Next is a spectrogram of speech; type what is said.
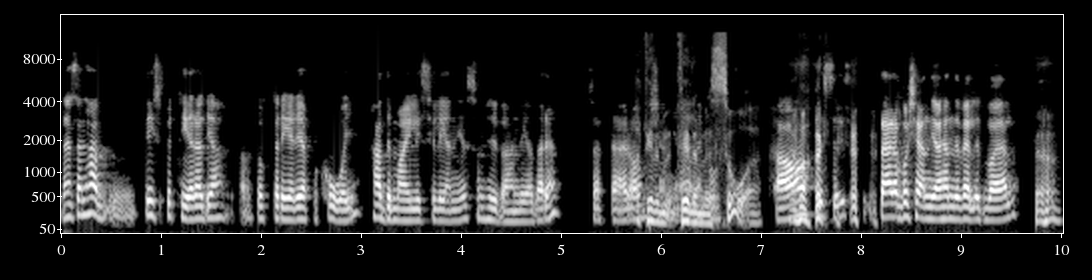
Men sen hade, disputerade jag, doktorerade jag på KI, hade Maj-Lis Helenius som huvudhandledare. Så att därav ja, till, och med, till och med så? Ja, precis. Därav känner jag henne väldigt väl.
